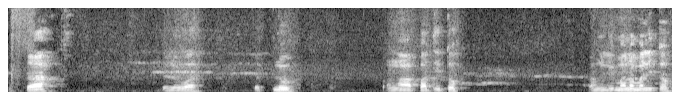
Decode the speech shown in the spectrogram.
Isa, dalawa, tatlo, pang-apat ito. Pang-lima naman ito.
